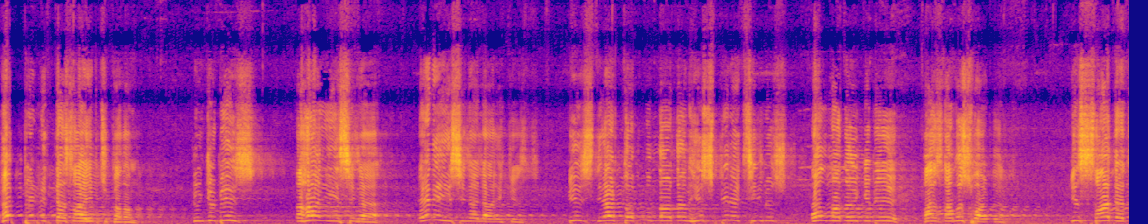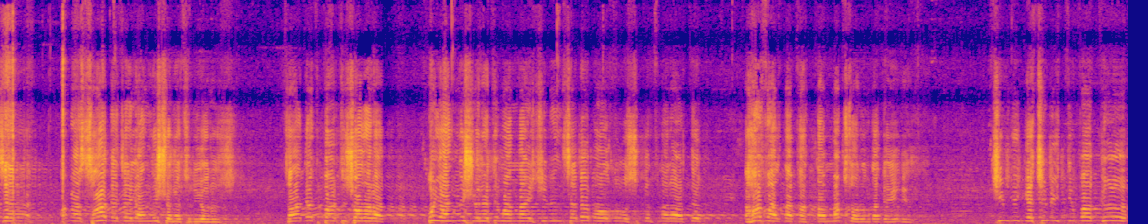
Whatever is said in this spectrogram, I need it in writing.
hep birlikte sahip çıkalım. Çünkü biz daha iyisine, en iyisine layıkız. Biz diğer toplumlardan hiçbir eksiğimiz olmadığı gibi fazlamız vardır. Biz sadece ama sadece yanlış yönetiliyoruz. Saadet Partisi olarak bu yanlış yönetim anlayışının sebep olduğu sıkıntılara artık daha fazla katlanmak zorunda değiliz. Şimdi geçim ittifakı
